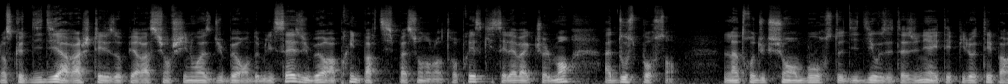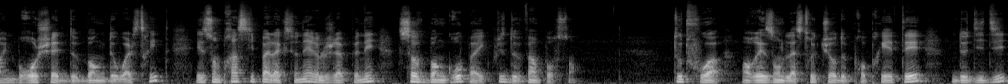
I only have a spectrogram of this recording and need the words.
Lorsque Didi a racheté les opérations chinoises d'Uber en 2016, Uber a pris une participation dans l'entreprise qui s'élève actuellement à 12%. L'introduction en bourse de Didi aux États-Unis a été pilotée par une brochette de banques de Wall Street et son principal actionnaire est le japonais SoftBank Group avec plus de 20%. Toutefois, en raison de la structure de propriété de Didi,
